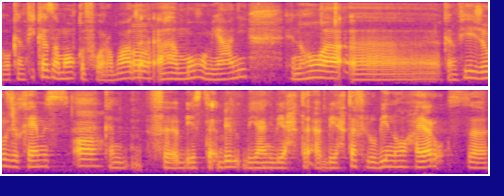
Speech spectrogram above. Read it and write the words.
هو كان في كذا موقف ورا بعض آه. أهمهم يعني إن هو آه، كان في جورج الخامس آه. كان في بيستقبل يعني بيحت- بيحتفلوا بيه إن هو هيرقص آه،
